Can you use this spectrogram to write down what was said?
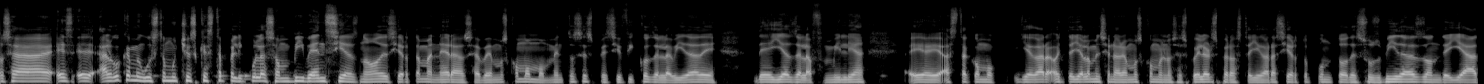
o sea, es eh, algo que me gusta mucho es que esta película son vivencias, ¿no? De cierta manera, o sea, vemos como momentos específicos de la vida de, de ellas, de la familia, eh, hasta como llegar, ahorita ya lo mencionaremos como en los spoilers, pero hasta llegar a cierto punto de sus vidas donde ya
